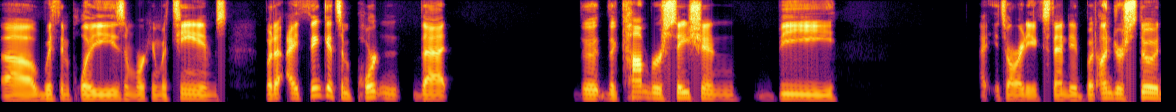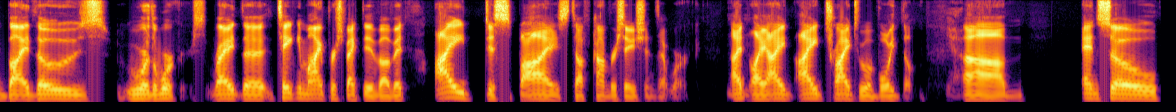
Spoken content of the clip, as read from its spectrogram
uh, with employees and working with teams. But I think it's important that the the conversation be it's already extended, but understood by those who are the workers, right? The taking my perspective of it, I despise tough conversations at work. I mm-hmm. like I I try to avoid them. Yeah. Um, and so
